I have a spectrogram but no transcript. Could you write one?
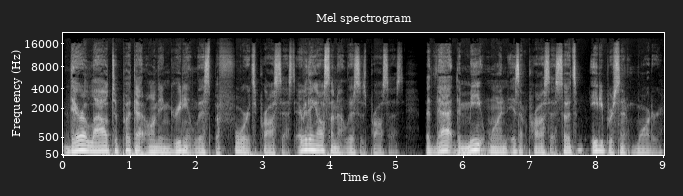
they're allowed to put that on the ingredient list before it's processed. Everything else on that list is processed, but that the meat one isn't processed, so it's 80% water.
